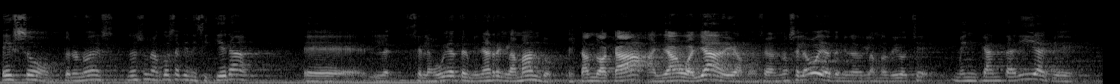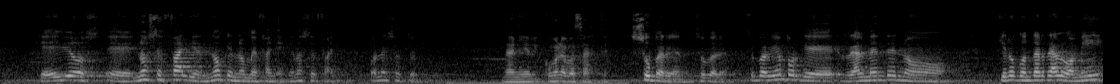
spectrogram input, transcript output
eso, pero no es, no es una cosa que ni siquiera eh, se las voy a terminar reclamando, estando acá, allá o allá, digamos. O sea, no se la voy a terminar reclamando. Digo, che, me encantaría que, que ellos eh, no se fallen, no que no me fallen, que no se fallen. Con eso estoy. Daniel, ¿cómo la pasaste? Súper bien, súper bien. Súper bien porque realmente no... Quiero contarte algo. A mí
